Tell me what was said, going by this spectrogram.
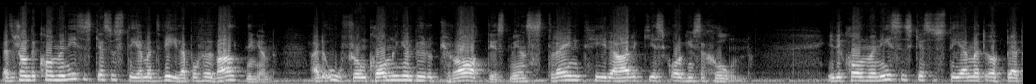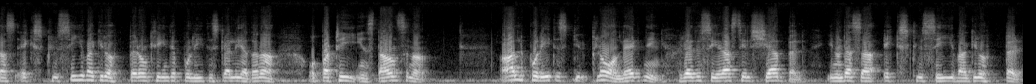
Eftersom det kommunistiska systemet vilar på förvaltningen är det ofrånkomligen byråkratiskt med en strängt hierarkisk organisation. I det kommunistiska systemet upprättas exklusiva grupper omkring de politiska ledarna och partiinstanserna. All politisk planläggning reduceras till käbbel inom dessa exklusiva grupper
